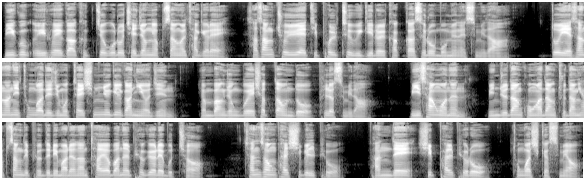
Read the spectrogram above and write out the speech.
미국 의회가 극적으로 재정 협상을 타결해 사상 초유의 디폴트 위기를 가까스로 모면했습니다. 또 예산안이 통과되지 못해 16일간 이어진 연방정부의 셧다운도 풀렸습니다. 미 상원은 민주당, 공화당 두 당 협상 대표들이 마련한 타협안을 표결에 붙여 찬성 81표, 반대 18표로 통과시켰으며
